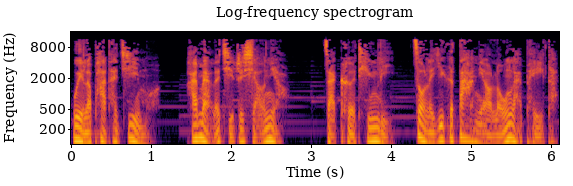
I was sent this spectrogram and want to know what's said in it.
为了怕他寂寞，还买了几只小鸟，在客厅里做了一个大鸟笼来陪他。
